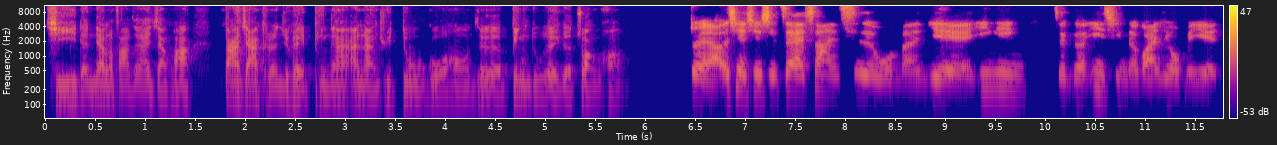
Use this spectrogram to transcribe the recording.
其以能量的法则来讲的话。大家可能就可以平安安然去度过哈这个病毒的一个状况。对啊，而且其实，在上一次我们也因应这个疫情的关系，我们也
